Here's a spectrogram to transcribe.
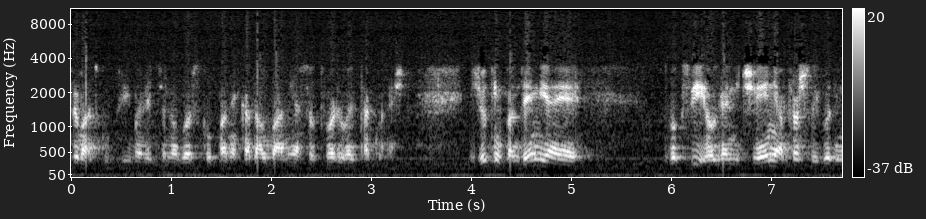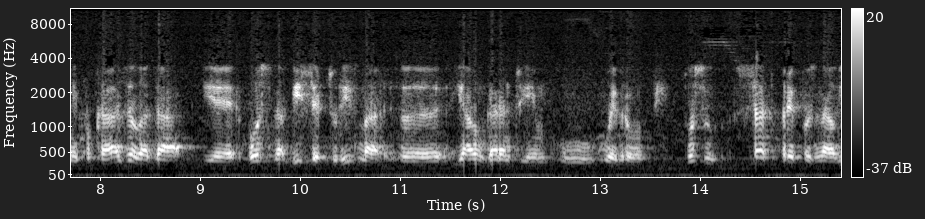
Hrvatsku primjer, Crnogorsku, pa nekad Albanija se otvorila i tako nešto. Međutim, pandemija je zbog svih ograničenja prošle godine pokazala da je Bosna biser turizma, e, ja vam garantujem, u, u Evropi. To su sad prepoznali,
